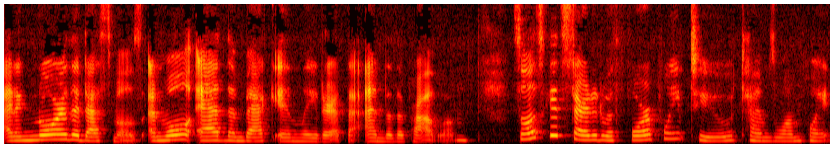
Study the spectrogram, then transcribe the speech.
and ignore the decimals and we'll add them back in later at the end of the problem. So let's get started with 4.2 times 1.9.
